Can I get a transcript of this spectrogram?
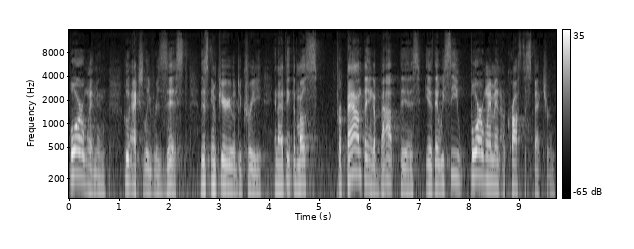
four women who actually resist this imperial decree. And I think the most profound thing about this is that we see four women across the spectrum.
